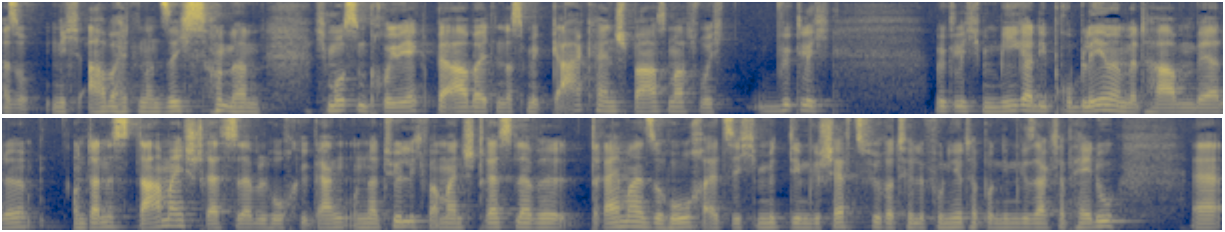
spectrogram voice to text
Also nicht arbeiten an sich, sondern ich muss ein Projekt bearbeiten, das mir gar keinen Spaß macht, wo ich wirklich wirklich mega die Probleme mit haben werde. Und dann ist da mein Stresslevel hochgegangen und natürlich war mein Stresslevel dreimal so hoch, als ich mit dem Geschäftsführer telefoniert habe und ihm gesagt habe, hey du, äh,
